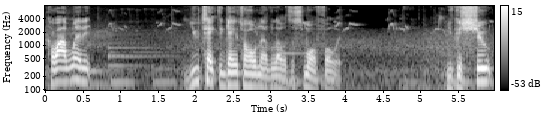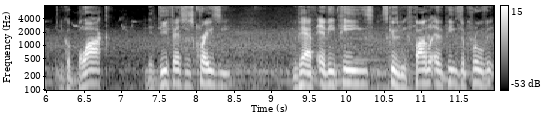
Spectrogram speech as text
Kawhi Leonard, you take the game to a whole nother level as a small forward. You can shoot, you can block, your defense is crazy. You have MVPs, excuse me, final MVPs to prove it.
